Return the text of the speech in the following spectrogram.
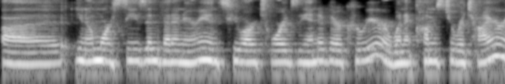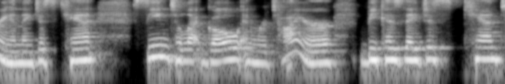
uh, you know more seasoned veterinarians who are towards the end of their career when it comes to retiring and they just can't seem to let go and retire because they just can't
